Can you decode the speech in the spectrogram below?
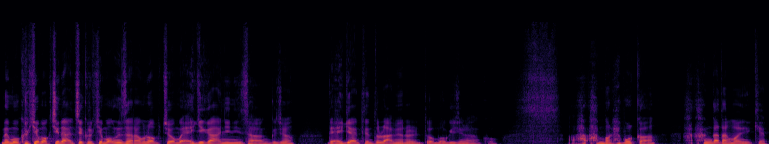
근데 뭐 그렇게 먹지는 않지. 그렇게 먹는 사람은 없죠. 뭐 아기가 아닌 이상, 그죠? 근데 아기한테는 또 라면을 또 먹이지는 않고. 아, 한번 해볼까? 한 가닥만 이렇게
